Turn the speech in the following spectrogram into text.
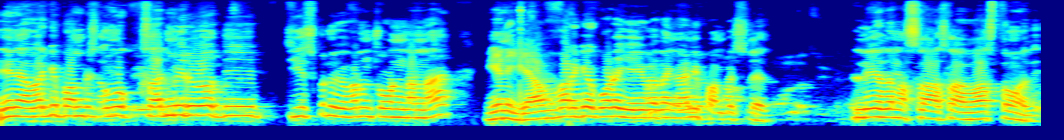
నేను ఎవరికి పంపిస్తాను ఒకసారి మీరు తీసుకుని వివరణ చూడండి అన్న. నేను ఎవరికి కూడా ఏ విధంగానే పంపించలేదు. లేదన్న అసలు అసలు అవాస్తవం అది.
